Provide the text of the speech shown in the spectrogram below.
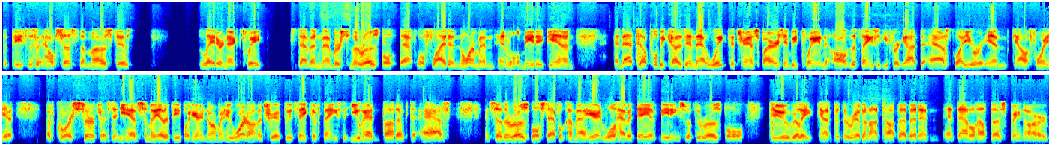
the pieces that helps us the most is later next week, seven members from the Rose Bowl staff will fly to Norman, and we'll meet again. And that's helpful because in that week that transpires in between, all the things that you forgot to ask while you were in California, of course, surface. And you have some of the other people here in Norman who weren't on the trip who think of things that you hadn't thought of to ask. And so the Rose Bowl staff will come out here and we'll have a day of meetings with the Rose Bowl to really kind of put the ribbon on top of it. And, and that'll help us bring our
